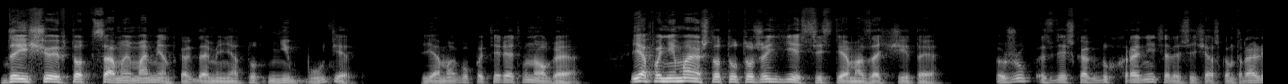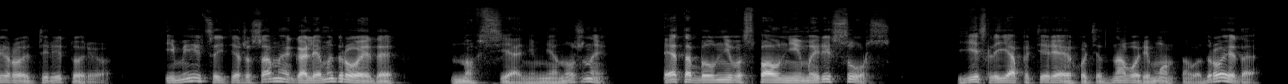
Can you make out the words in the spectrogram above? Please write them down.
да еще и в тот самый момент, когда меня тут не будет, я могу потерять многое. Я понимаю, что тут уже есть система защиты. Жук здесь как дух хранителя сейчас контролирует территорию. Имеются и те же самые големы-дроиды, но все они мне нужны. Это был невосполнимый ресурс. Если я потеряю хоть одного ремонтного дроида,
